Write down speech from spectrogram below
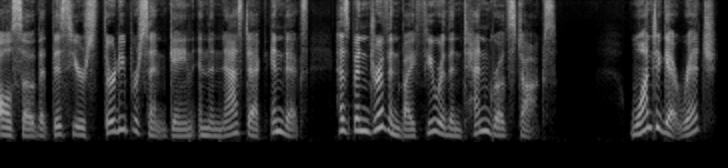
also that this year's 30% gain in the NASDAQ index has been driven by fewer than 10 growth stocks. Want to get rich?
